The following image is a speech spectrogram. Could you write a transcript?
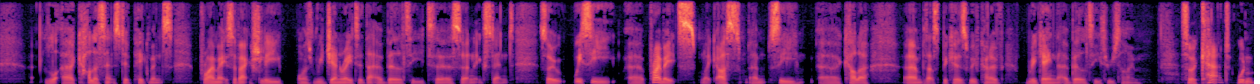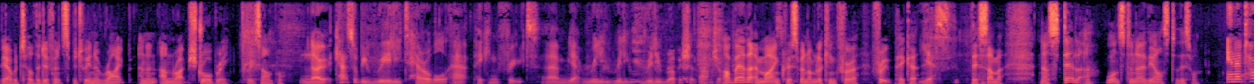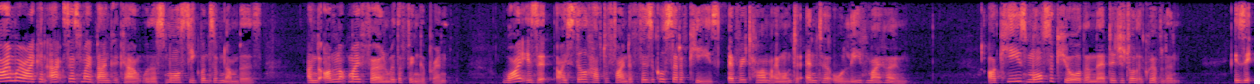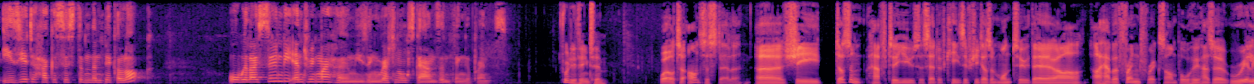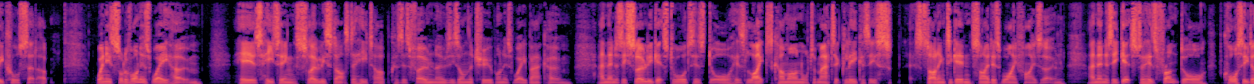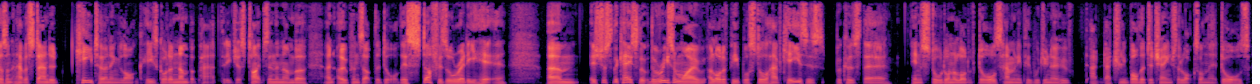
uh, color sensitive pigments, primates have actually almost regenerated that ability to a certain extent. So we see uh, primates like us um, see uh, color, um, but that's because we've kind of regained that ability through time. So a cat wouldn't be able to tell the difference between a ripe and an unripe strawberry, for example. No, cats would be really terrible at picking fruit. Um, yeah, really, really, really rubbish at that job. I'll bear that in mind, Chris, when I'm looking for a fruit picker. Yes, this summer. Now, Stella wants to know the answer to this one. In a time where I can access my bank account with a small sequence of numbers and unlock my phone with a fingerprint, why is it I still have to find a physical set of keys every time I want to enter or leave my home? Are keys more secure than their digital equivalent? Is it easier to hack a system than pick a lock? Or will I soon be entering my home using retinal scans and fingerprints? What do you think, Tim? Well, to answer Stella, uh, she doesn't have to use a set of keys if she doesn't want to. There are, I have a friend, for example, who has a really cool setup. When he's sort of on his way home, his heating slowly starts to heat up because his phone knows he's on the tube on his way back home. And then as he slowly gets towards his door, his lights come on automatically because he's starting to get inside his Wi Fi zone. And then as he gets to his front door, of course, he doesn't have a standard key turning lock. He's got a number pad that he just types in the number and opens up the door. This stuff is already here. Um, it's just the case that the reason why a lot of people still have keys is because they're installed on a lot of doors. How many people do you know who've actually bothered to change the locks on their doors?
